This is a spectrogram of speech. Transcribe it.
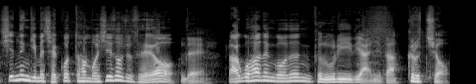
씻는 김에 제 것도 한번 씻어주세요. 네. 라고 하는 거는 그건 우리 일이 아니다. 그렇죠.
